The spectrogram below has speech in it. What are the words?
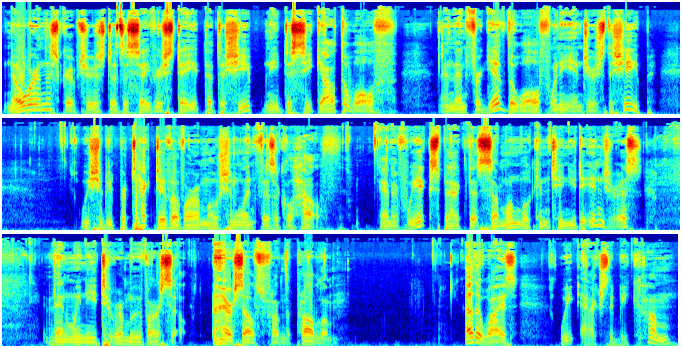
Nowhere in the scriptures does the Savior state that the sheep need to seek out the wolf and then forgive the wolf when he injures the sheep. We should be protective of our emotional and physical health, and if we expect that someone will continue to injure us, then we need to remove oursel- ourselves from the problem. Otherwise, we actually become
